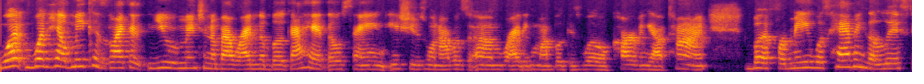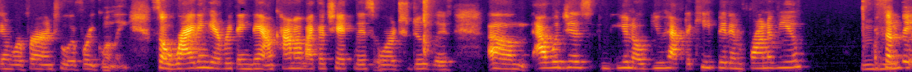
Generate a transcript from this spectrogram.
what what helped me because like uh, you mentioned about writing a book i had those same issues when i was um, writing my book as well carving out time. But for me was having a list and referring to it frequently. So writing everything down kind of like a checklist or a to-do list. Um, i would just you know you have to keep it in front of you. Mm-hmm. something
